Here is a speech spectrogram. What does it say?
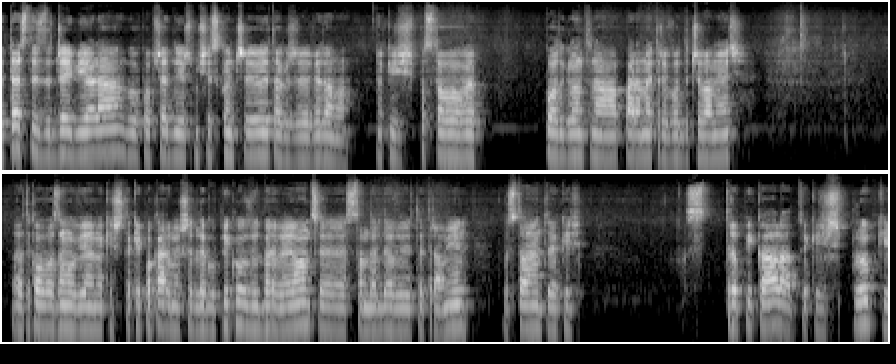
Y, testy z JBL-a, bo poprzednie już mi się skończyły, także wiadomo, jakiś podstawowy podgląd na parametry wody trzeba mieć. Dodatkowo zamówiłem jakieś takie pokarmy jeszcze dla gupików, wybarwiające, standardowy tetramin. Dostałem tu jakieś z Tropicala, jakieś próbki,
